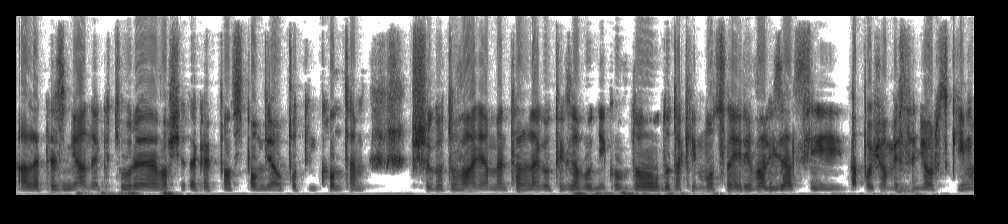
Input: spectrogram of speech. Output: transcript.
ale te zmiany, które właśnie tak jak Pan wspomniał, pod tym kątem przygotowania mentalnego tych zawodników do, do takiej mocnej rywalizacji na poziomie seniorskim,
